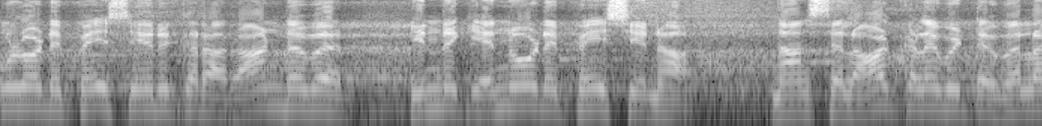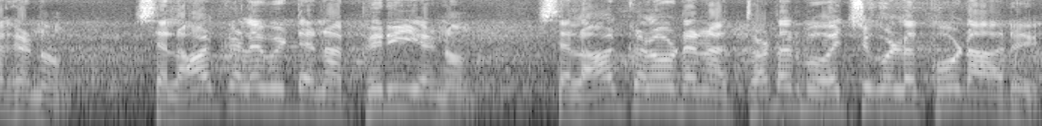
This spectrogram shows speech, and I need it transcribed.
உங்களோட பேசி இருக்கிறார். ஆண்டவர் இன்றைக்கு என்னோட பேசினார். நான் சில ஆட்களை விட்டு விலகணும். சில ஆட்களை விட்டு நான் பிரியணும். சில ஆட்களோட நான் தொடர்பு வச்சுக்கொள்ளக்கூடாது.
